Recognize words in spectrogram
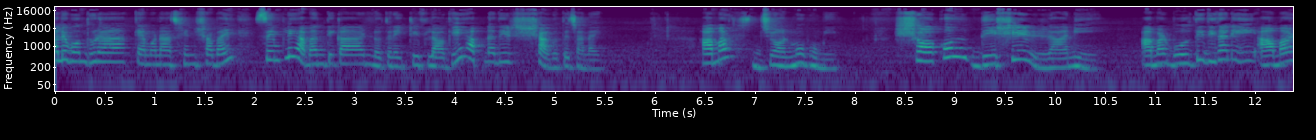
হ্যালো বন্ধুরা, কেমন আছেন সবাই? সিম্পলি আবান্তিকার নতুন একটি ভ্লগে আপনাদের স্বাগত জানাই। আমার জন্মভূমি, সকল দেশের রানী, আমার বলতে দ্বিধা নেই, আমার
